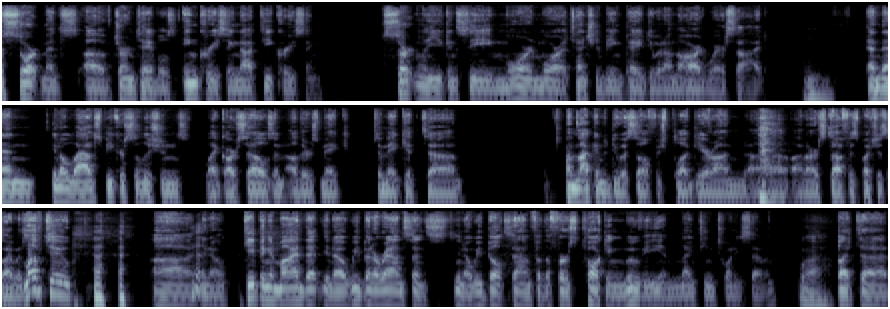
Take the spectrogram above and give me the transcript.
assortments of turntables increasing, not decreasing. Certainly, you can see more and more attention being paid to it on the hardware side. Mm. And then, you know, loudspeaker solutions like ourselves and others make to make it. Uh, I'm not going to do a selfish plug here on uh, on our stuff as much as I would love to. Uh, you know, keeping in mind that you know we've been around since you know we built sound for the first talking movie in 1927. Wow! But uh,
